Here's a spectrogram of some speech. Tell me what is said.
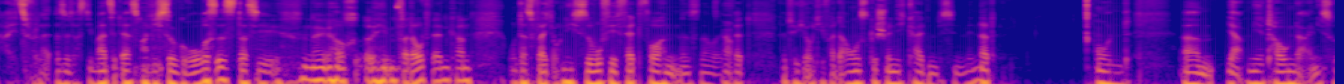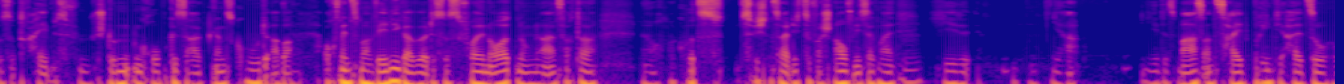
da jetzt vielleicht, also dass die Mahlzeit erstmal nicht so groß ist, dass sie ne, auch eben verdaut werden kann und dass vielleicht auch nicht so viel Fett vorhanden ist, ne, weil ja. Fett natürlich auch die Verdauungsgeschwindigkeit ein bisschen mindert. Und ähm, ja, mir taugen da eigentlich so, so drei bis fünf Stunden, grob gesagt, ganz gut. Aber ja. auch wenn es mal weniger wird, ist das voll in Ordnung. Ne? Einfach da ne, auch mal kurz zwischenzeitlich zu verschnaufen. Ich sag mal, mhm. jede, ja, jedes Maß an Zeit bringt dir halt so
